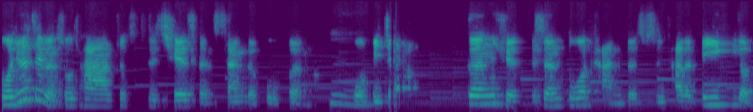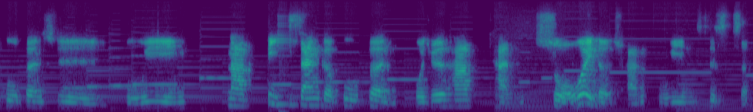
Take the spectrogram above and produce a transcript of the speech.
我觉得这本书它就是切成三个部分嘛。嗯我比较跟学生多谈的是，它的第一个部分是福音，那第三个部分，我觉得他谈所谓的传福音是什么。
